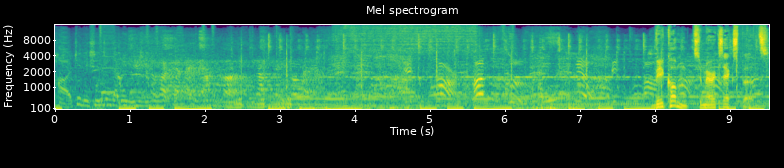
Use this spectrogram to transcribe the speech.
好，这里是正在为您直播。 Willkommen zu Merck's Experts,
